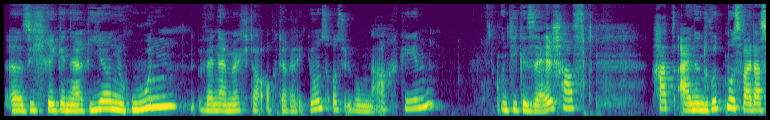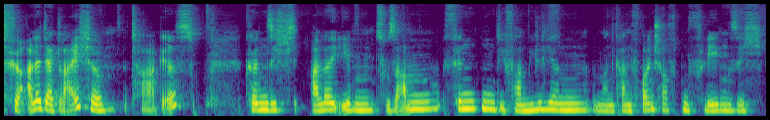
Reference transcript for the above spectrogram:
äh, sich regenerieren, ruhen, wenn er möchte, auch der Religionsausübung nachgehen. Und die Gesellschaft hat einen Rhythmus, weil das für alle der gleiche Tag ist, können sich alle eben zusammenfinden, die Familien, man kann Freundschaften pflegen, sich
